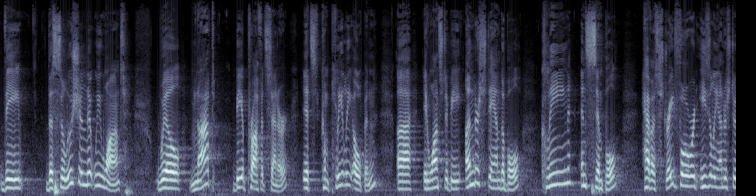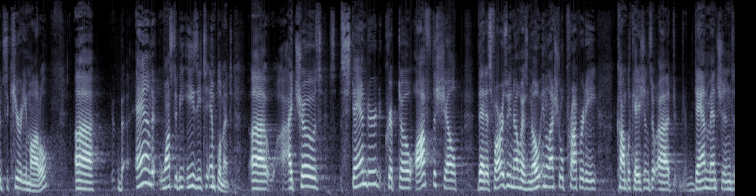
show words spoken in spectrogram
the the solution that we want will not be a profit center. It's completely open. Uh, it wants to be understandable, clean, and simple. Have a straightforward, easily understood security model. Uh, and wants to be easy to implement. Uh, I chose standard crypto off the shelf that, as far as we know, has no intellectual property complications. Uh, Dan mentioned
